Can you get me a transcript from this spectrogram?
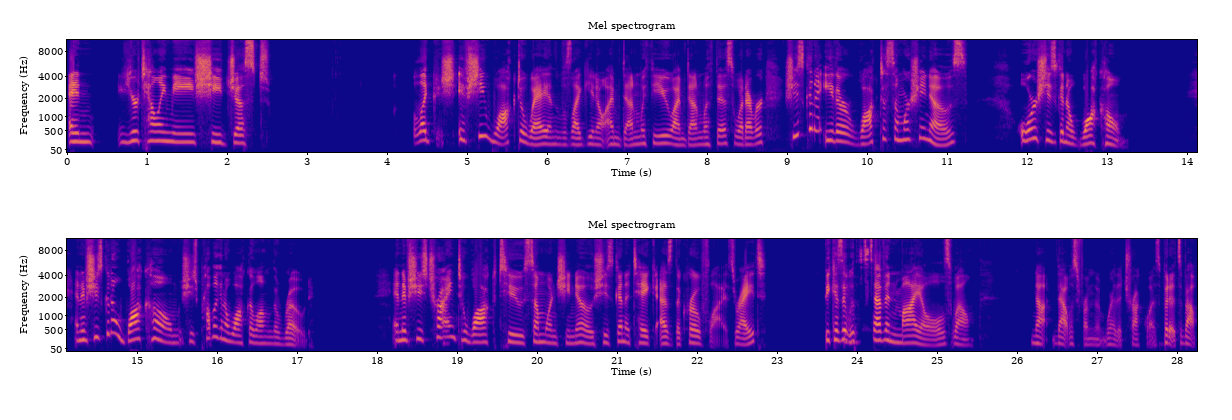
and you're telling me she just like if she walked away and was like, you know, I'm done with you, I'm done with this, whatever. She's gonna either walk to somewhere she knows, or she's gonna walk home. And if she's gonna walk home, she's probably gonna walk along the road. And if she's trying to walk to someone she knows, she's going to take as the crow flies, right? Because it Yeah. was mm. seven miles. Well, not that was from the, where the truck was, but it's about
